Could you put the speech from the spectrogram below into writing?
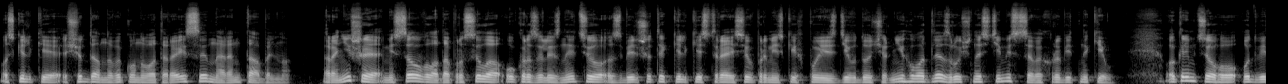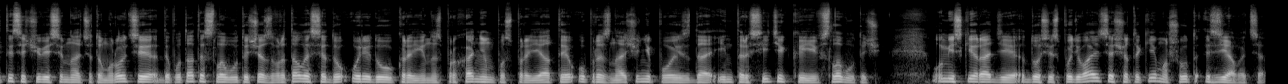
оскільки щоденно виконувати рейси нерентабельно. Раніше місцева влада просила Укрзалізницю збільшити кількість рейсів приміських поїздів до Чернігова для зручності місцевих робітників. Окрім цього, у 2018 році депутати Славутича зверталися до уряду України з проханням посприяти у призначенні поїзда Інтерсіті Київ-Славутич. У міській раді досі сподіваються, що такий маршрут з'явиться.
